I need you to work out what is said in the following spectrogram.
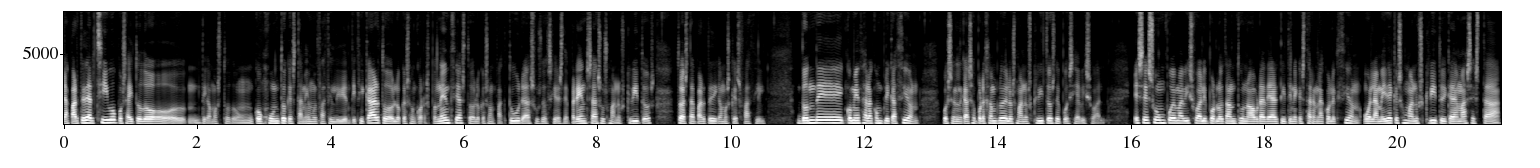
La parte de archivo, pues hay todo, digamos, todo un conjunto que es también muy fácil de identificar, todo lo que son correspondencias, todo lo que son facturas, sus dosieres de prensa, sus manuscritos, toda esta parte, digamos que es fácil. ¿Dónde comienza la complicación? Pues en el caso, por ejemplo, de los manuscritos de poesía visual. ¿Ese es un poema visual y por lo tanto una obra de arte y tiene que estar en la colección? ¿O en la medida que es un manuscrito y que además está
